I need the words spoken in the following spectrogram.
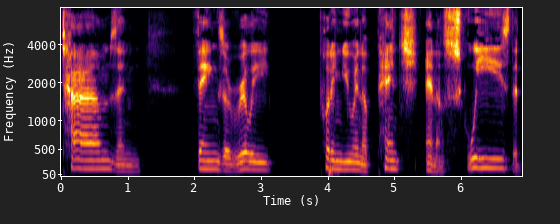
times and things are really putting you in a pinch and a squeeze, the,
